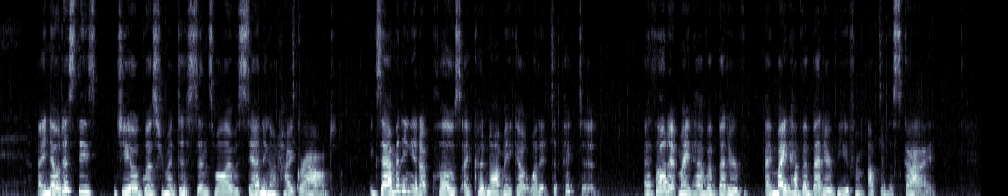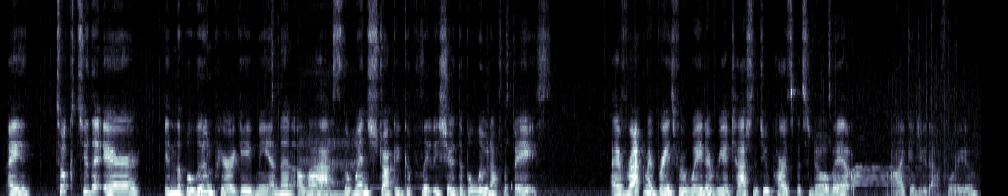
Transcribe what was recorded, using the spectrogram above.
I noticed these geoglyphs from a distance while I was standing on high ground. Examining it up close, I could not make out what it depicted. I thought it might have a better I might have a better view from up in the sky. I took to the air in the balloon Purah gave me, and then alas, the ah. wind struck and completely sheared the balloon off the base. I have racked my brains for a way to reattach the two parts, but to no avail. Well, I could do that for you.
